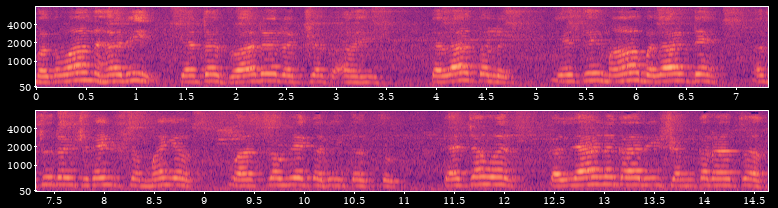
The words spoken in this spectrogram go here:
भगवान हरी त्याचा द्वाररक्षक आहे. तलातल येथे महाबलाढ्य असुरश्रेष्ठ मय वास्तव्य करीत असतो. त्याच्यावर कल्याणकारी शंकराचा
